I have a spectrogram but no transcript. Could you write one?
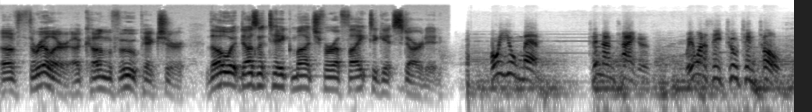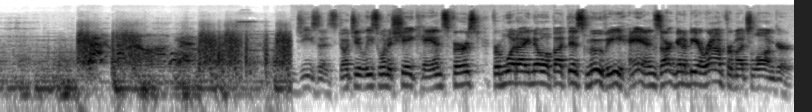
of Thriller, a Kung Fu picture though it doesn't take much for a fight to get started. Who are you men? Tin and Tigers. We want to see two Tin Toe. Jesus, don't you at least want to shake hands first? From what I know about this movie, hands aren't going to be around for much longer.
